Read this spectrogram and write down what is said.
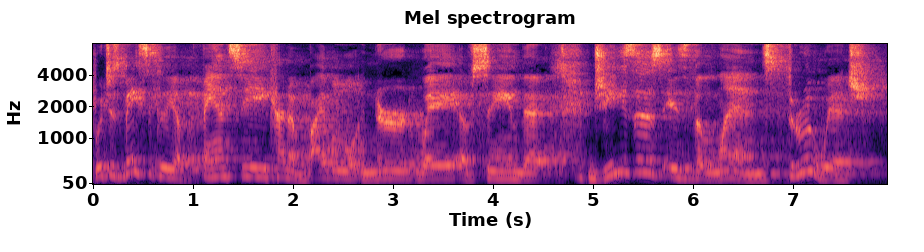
which is basically a fancy kind of Bible nerd way of saying that Jesus is the lens through which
